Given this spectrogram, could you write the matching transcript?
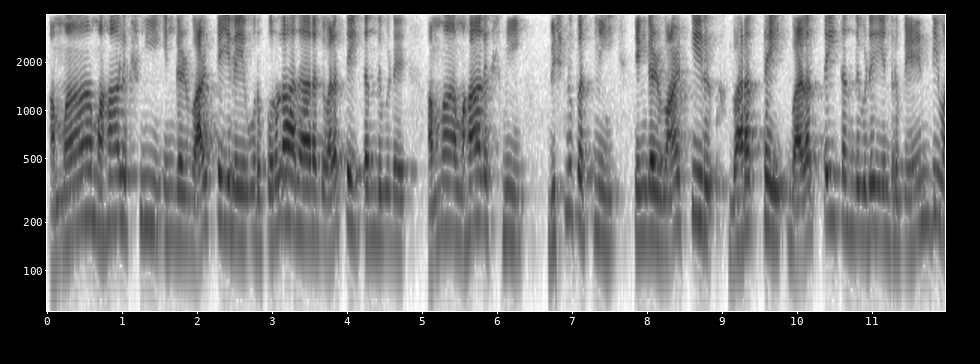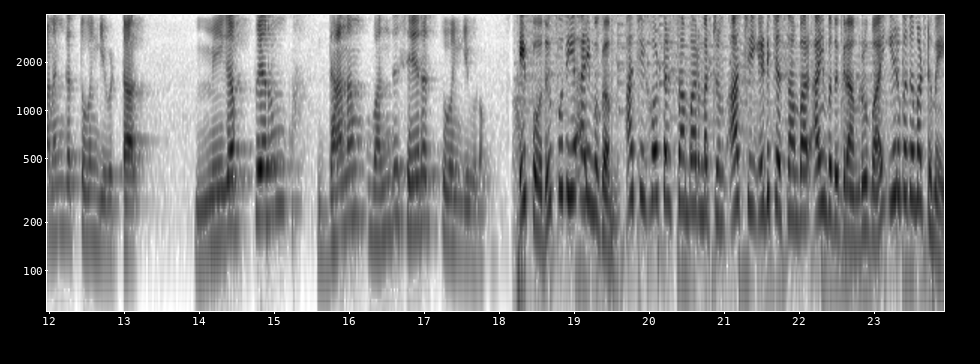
அம்மா மகாலட்சுமி எங்கள் வாழ்க்கையிலே ஒரு பொருளாதார வளத்தை தந்துவிடு. அம்மா மகாலட்சுமி விஷ்ணு பத்னி எங்கள் வாழ்க்கையில் வரத்தை வளத்தை தந்துவிடு என்று வேண்டி வணங்கத் துவங்கிவிட்டால் மிக பெரும் தனம் வந்து சேரத் துவங்கிவிடும். இப்போது புதிய அறிமுகம். ஆச்சி ஹோட்டல் சாம்பார் மற்றும் ஆச்சி இடிச்ச சாம்பார் ஐம்பது கிராம் ரூபாய் இருபது மட்டுமே.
